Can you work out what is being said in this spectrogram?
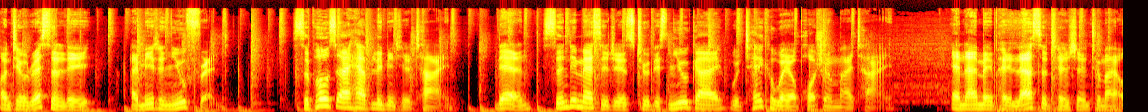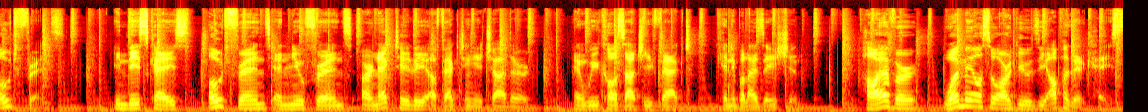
Until recently, I meet a new friend. Suppose I have limited time. Then, sending messages to this new guy would take away a portion of my time. And I may pay less attention to my old friends. In this case, old friends and new friends are negatively affecting each other, and we call such effect cannibalization. However, one may also argue the opposite case.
